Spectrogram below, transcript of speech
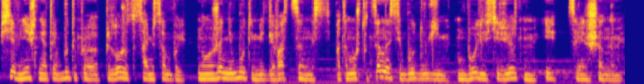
все внешние атрибуты приложатся сами собой, но уже не будут иметь для вас ценность, потому что ценности будут другими, более серьезными и совершенными.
